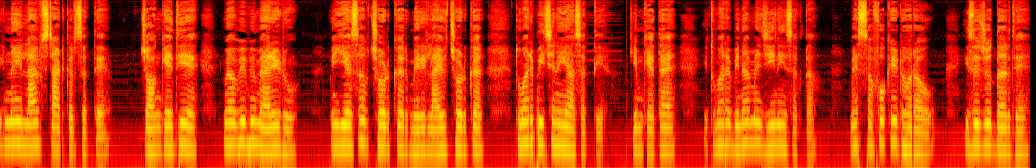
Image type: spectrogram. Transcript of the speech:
एक नई लाइफ स्टार्ट कर सकते हैं। चौंग कहती है, मैं अभी भी मैरिड हूँ। मैं ये सब छोड़कर, मेरी लाइफ छोड़कर तुम्हारे पीछे नहीं आ सकती है। किम कहता है कि तुम्हारे बिना मैं जी नहीं सकता। मैं सफोकेट हो रहा हूँ। इसे जो दर्द है,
